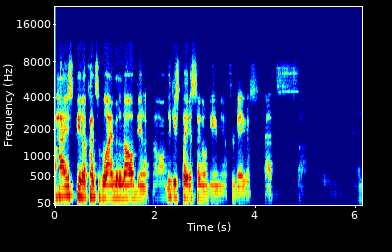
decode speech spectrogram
highest paid offensive lineman in all of the NFL. I don't think he's played a single game yet for Vegas. That sucks. And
